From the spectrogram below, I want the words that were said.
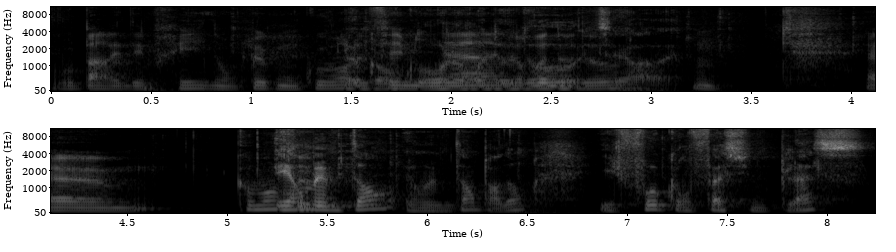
Vous parlez des prix, donc le concours, le, féminin, le Redodo, etc. Hmm. Euh, comment et, en même temps, et en même temps, pardon, il faut qu'on fasse une place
